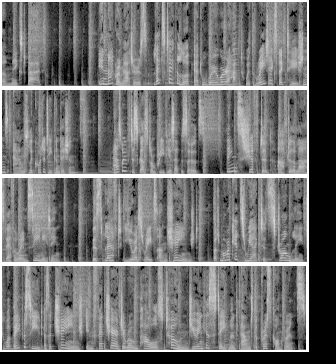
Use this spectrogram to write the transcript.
a mixed bag. In macro matters, let's take a look at where we're at with rate expectations and liquidity conditions. As we've discussed on previous episodes, things shifted after the last FOMC meeting. This left US rates unchanged, but markets reacted strongly to what they perceived as a change in Fed Chair Jerome Powell's tone during his statement and the press conference.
